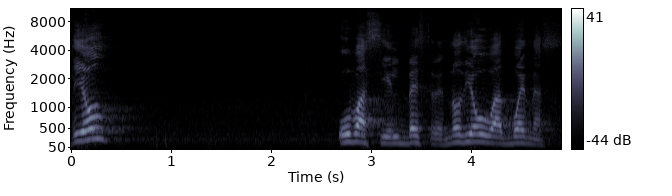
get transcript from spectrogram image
dio uvas silvestres, no dio uvas buenas.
